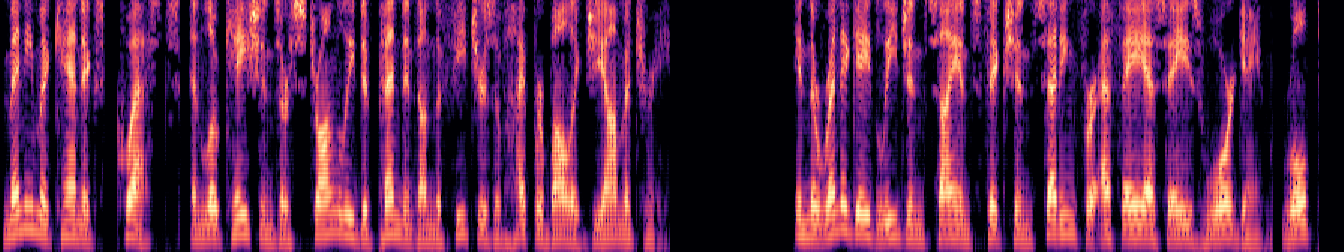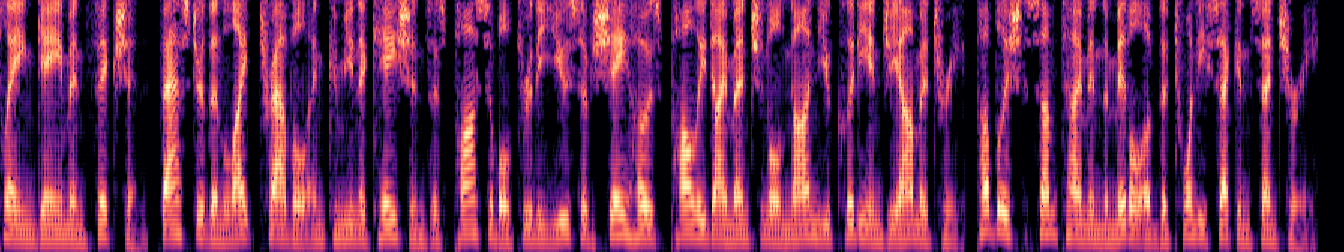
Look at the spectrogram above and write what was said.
Many mechanics, quests, and locations are strongly dependent on the features of hyperbolic geometry. In the Renegade Legion science fiction setting for FASA's wargame, role-playing game and fiction, faster-than-light travel and communications is possible through the use of Hsieh Ho's polydimensional non-Euclidean geometry, published sometime in the middle of the 22nd century.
